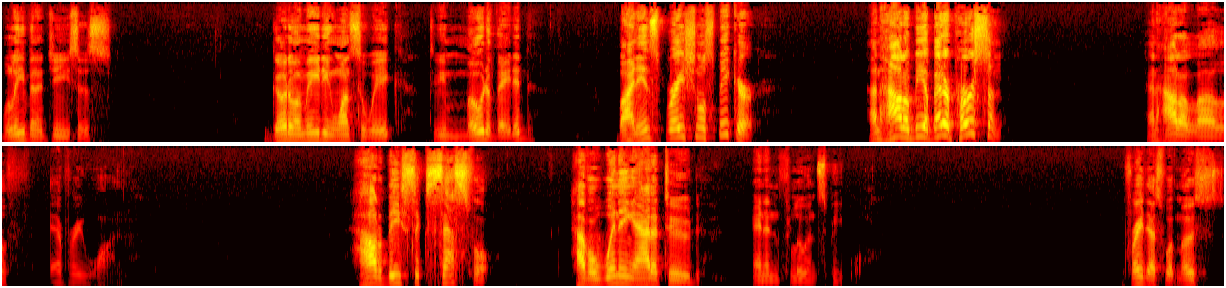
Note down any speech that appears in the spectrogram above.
believe in a Jesus, go to a meeting once a week, to be motivated by an inspirational speaker, and how to be a better person, and how to love everyone, how to be successful, have a winning attitude, and influence people. I'm afraid that's what most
